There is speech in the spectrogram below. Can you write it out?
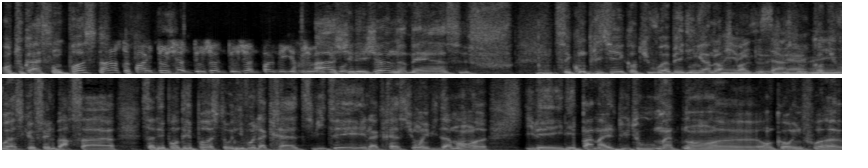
en tout cas, à son poste, Non, non, je te parlais de jeunes, de jeunes, de jeunes, pas le meilleur joueur. ah, du monde, chez les jeunes, mais pff, c'est compliqué quand tu vois Bellingham. Alors Mais je oui, parle de ça, quand Oui. tu vois ce que fait le Barça, ça dépend des postes. Au niveau de la créativité et la création, évidemment, euh, il est il est pas mal du tout. Maintenant, euh, encore une fois, euh,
